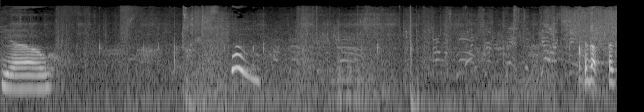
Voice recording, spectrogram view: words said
go. Woo! Look up, look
